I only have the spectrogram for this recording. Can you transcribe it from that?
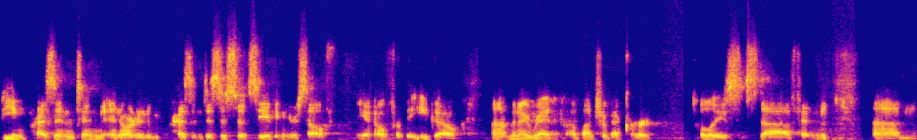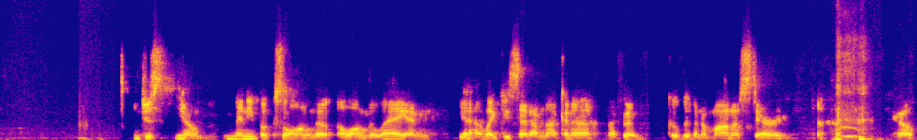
being present and in order to be present disassociating yourself you know from the ego. Um, and i read a bunch of eckhart tolle's stuff and um, just you know many books along the along the way. And yeah like you said i'm not gonna I'm not gonna go live in a monastery you know.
